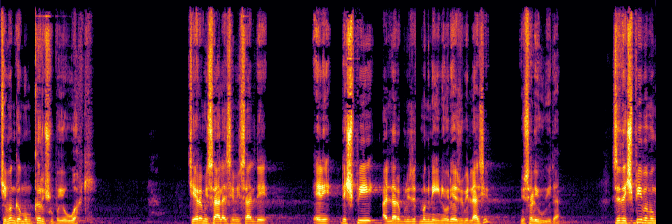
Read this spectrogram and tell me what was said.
چې موږ منکر شو په یو وخت کې چیرې مثال اسی مثال دی یعنی د شپې الله رب العزت موږ نه ویني ولیعذ بالله چې یو سړی ووایي دا زه د شپې به موږ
